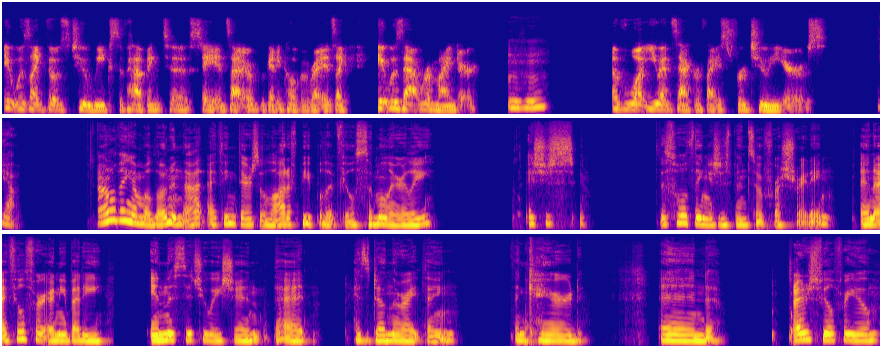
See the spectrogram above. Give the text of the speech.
it was like those two weeks of having to stay inside or getting COVID, right? It's like, it was that reminder mm-hmm. of what you had sacrificed for two years. Yeah. I don't think I'm alone in that. I think there's a lot of people that feel similarly. It's just, this whole thing has just been so frustrating. And I feel for anybody in this situation that has done the right thing and cared. And I just feel for you.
